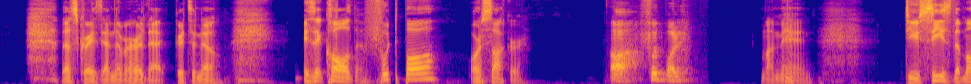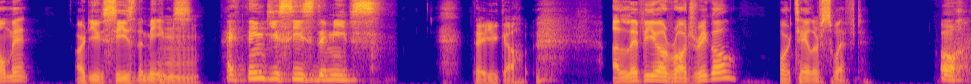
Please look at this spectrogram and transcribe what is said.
That's crazy. I've never heard that. Good to know. Is it called football or soccer? Oh, football. My man. Do you seize the moment or do you seize the memes? Mm. I think you seize the memes. There you go. Olivia Rodrigo or Taylor Swift? Oh,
